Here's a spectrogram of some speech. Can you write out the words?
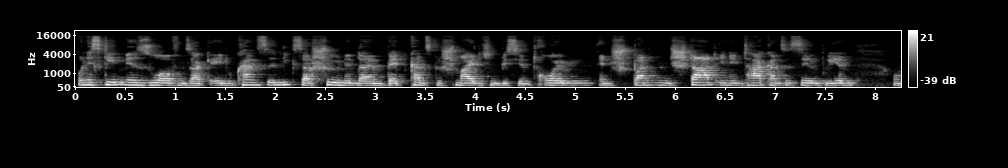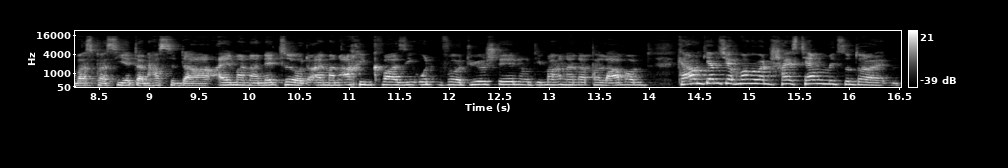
Und es geht mir so auf den Sack, ey, du kannst, liegst da schön in deinem Bett, kannst geschmeidig ein bisschen träumen, entspannten Start in den Tag kannst du zelebrieren. Und was passiert? Dann hast du da Alman Annette und Alman Achim quasi unten vor der Tür stehen und die machen dann da Palaver und, und die haben sich auch morgen über einen scheiß Thermomix unterhalten.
